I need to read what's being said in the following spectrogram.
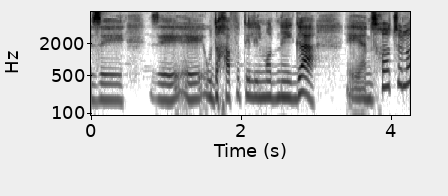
זה, זה, אה, הוא דחף אותי ללמוד נהיגה. אה, אני זוכרת שלא,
